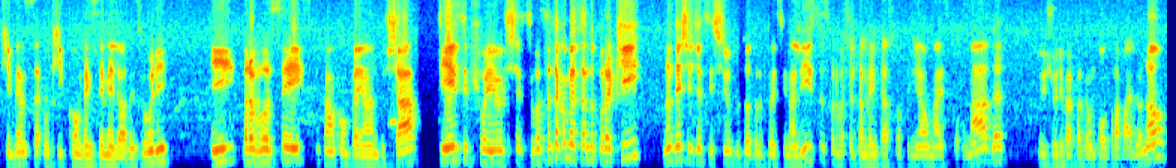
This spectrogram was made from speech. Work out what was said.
que vença o que convencer melhor o júri. E para vocês que estão acompanhando o chá, se esse foi o se você está começando por aqui, não deixe de assistir os outros dois finalistas para você também ter a sua opinião mais formada, se o júri vai fazer um bom trabalho ou não.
